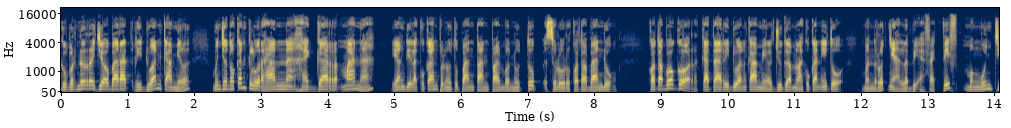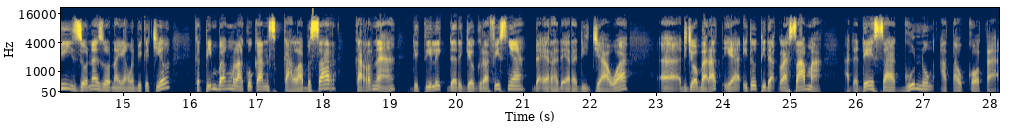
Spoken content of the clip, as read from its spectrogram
Gubernur Jawa Barat Ridwan Kamil mencontohkan kelurahan Hagar Mana yang dilakukan penutupan tanpa menutup seluruh kota Bandung. Kota Bogor, kata Ridwan Kamil, juga melakukan itu. Menurutnya lebih efektif mengunci zona-zona yang lebih kecil ketimbang melakukan skala besar karena ditilik dari geografisnya daerah-daerah di Jawa, uh, di Jawa Barat ya, itu tidak kelas sama. Ada desa, gunung, atau kota.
